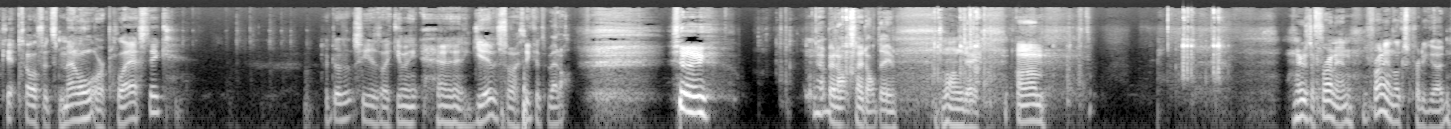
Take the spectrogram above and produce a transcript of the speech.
can't tell if it's metal or plastic. It doesn't see as like giving any give, so I think it's metal. So I've been outside all day. It's a long day. Um here's the front end. The front end looks pretty good.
